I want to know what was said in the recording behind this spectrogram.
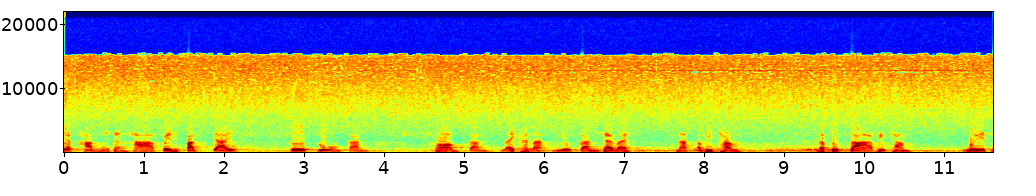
จะขันในทั้งห้าเป็นปัจจัยเกิดร่วมกัน พร้อมกันในขณะเดียวกันใช่ไหม นักอภิธรรม นักศึกษาอภิธรรม เวท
